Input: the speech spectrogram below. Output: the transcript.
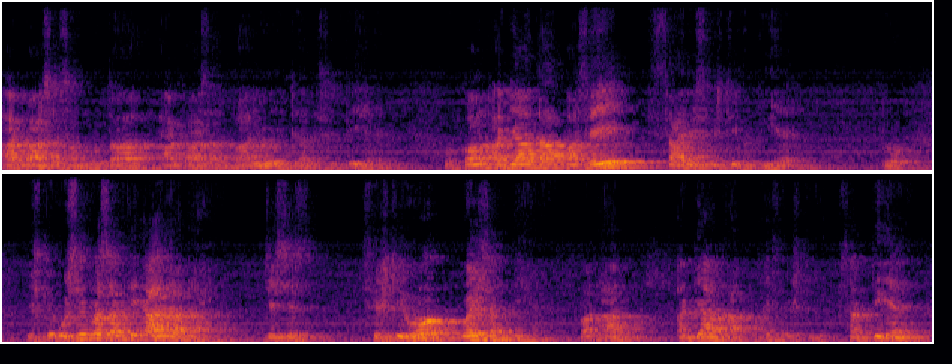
आकाश संभूत आकाश वायु इत्यादि श्रुति है। वो कौन अज्ञात आत्मा से ही सारी सृष्टि होती है? तो इसलिए उसी को शक्ति कहा जाता है। जिससे सृष्टि हो, वही शक्ति है। और अज्ञात आत्मा ही सृष्टि, शक्ति है।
